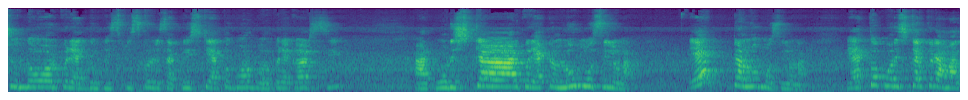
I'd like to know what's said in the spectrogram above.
সুন্দর করে একদম পিস পিস করে আর পিসটি এত বড় বড় করে কাটছি। আর পরিষ্কার করে একটা লুমও ছিল না। একটা লুমও ছিল না। এত পরিষ্কার করে আমার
